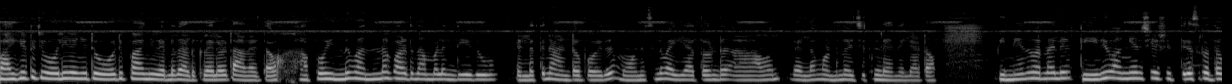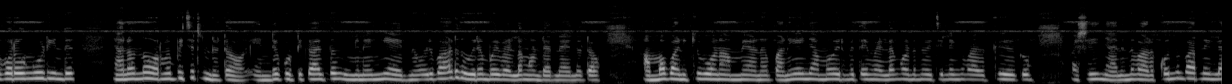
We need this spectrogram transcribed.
വൈകിട്ട് ജോലി കഴിഞ്ഞിട്ട് ഓടിപ്പാഞ്ഞ് വരുന്നത് അടുക്കളയിലോട്ടാണ് കേട്ടോ. അപ്പോൾ ഇന്ന് വന്ന പാട് നമ്മൾ എന്ത് ചെയ്തു? വെള്ളത്തിനാണ് കേട്ടോ പോയത്. മോനസിന് വയ്യാത്തതുകൊണ്ട് അവൻ വെള്ളം കൊണ്ടുവന്ന് വെച്ചിട്ടുണ്ടായിരുന്നില്ല കേട്ടോ. പിന്നെയെന്ന് പറഞ്ഞാൽ ടി വി വാങ്ങിയതിന് ശേഷം ഇത്തിരി ശ്രദ്ധക്കുറവും കൂടിയുണ്ട്. ഞാനൊന്ന് ഓർമ്മിപ്പിച്ചിട്ടുണ്ട് കേട്ടോ. എന്റെ കുട്ടിക്കാലത്തും ഇങ്ങനെ തന്നെയായിരുന്നു. ഒരുപാട് ദൂരം പോയി വെള്ളം കൊണ്ടുവരണമായിരുന്നു കേട്ടോ. അമ്മ പണിക്ക് പോകണ അമ്മയാണ്. പണി കഴിഞ്ഞ് അമ്മ വരുമ്പോഴത്തേക്കും വെള്ളം കൊണ്ടുവന്ന് വെച്ചില്ലെങ്കിൽ വഴക്ക് കേൾക്കും. പക്ഷേ ഞാനിന്ന് വഴക്കൊന്നും പറഞ്ഞില്ല.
